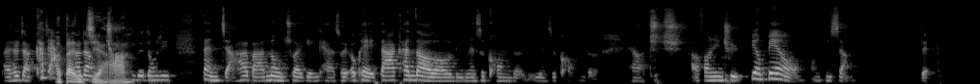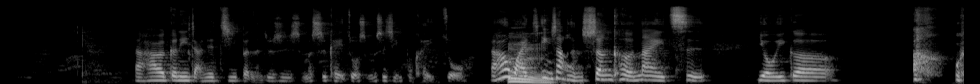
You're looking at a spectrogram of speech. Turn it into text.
反正就这样咔嚓，啊弹然后这样夹一个东西弹夹，他会把它弄出来给你看，所以 OK，大家看到喽，里面是空的，里面是空的，然后去去，好放进去，biu biu 往地上，对。然后他会跟你讲一些基本的，就是什么事可以做，什么事情不可以做。然后我还印嗯象很深刻，那一次有一个啊，我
